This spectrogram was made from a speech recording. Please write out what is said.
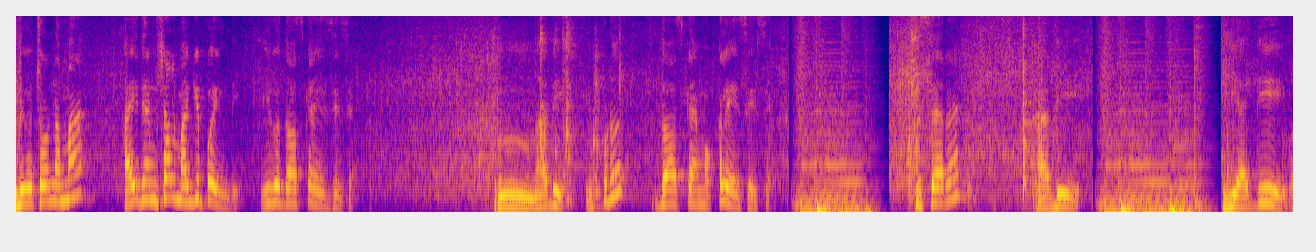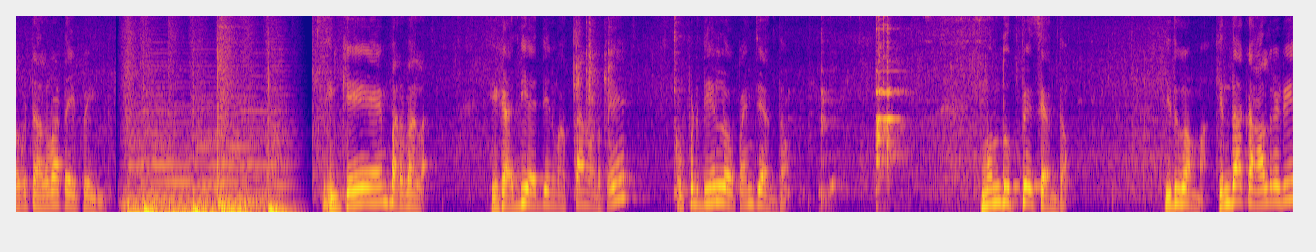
ఇదిగో చూడమ్మా ఐదు నిమిషాలు మగ్గిపోయింది. ఇగో దోసకాయ వేసేసా. అది ఇప్పుడు దోసకాయ ముక్కలు వేసేసా. చూసారా? అది. ఈ అది ఒకటి అలవాటు అయిపోయింది ఇంకేం పర్వాలా. ఇక అది అది అని వస్తాను పడితే ఇప్పుడు దీనిలో పని చేద్దాం. ముందు ఉప్పేసేద్దాం. ఇదిగో అమ్మ ఇందాక ఆల్రెడీ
